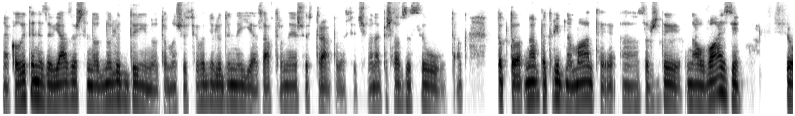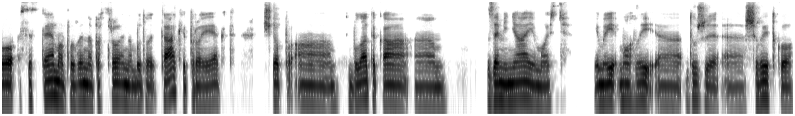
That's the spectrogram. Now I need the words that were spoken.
А коли ти не зав'язуєшся на одну людину, тому що сьогодні людина є, завтра в неї щось трапилося, чи вона пішла в ЗСУ, так? Тобто нам потрібно мати а, завжди на увазі, що система повинна построєна бути так, і проєкт, щоб а, була така. А, заміняємость, і ми могли е, дуже е, швидко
